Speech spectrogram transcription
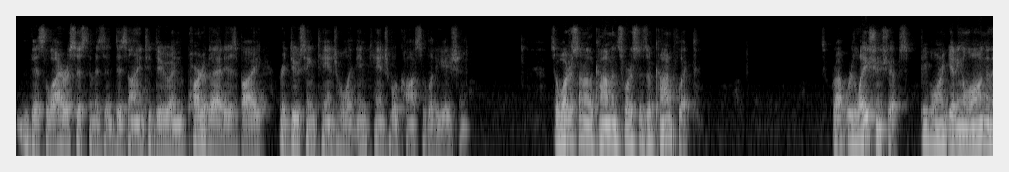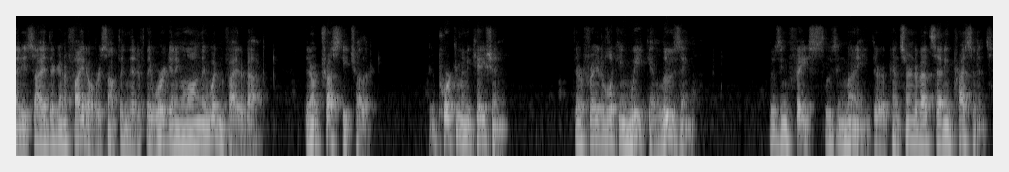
this LIRA system is designed to do. And part of that is by reducing tangible and intangible costs of litigation. So, what are some of the common sources of conflict? About relationships. People aren't getting along and they decide they're going to fight over something that if they were getting along, they wouldn't fight about. They don't trust each other. Poor communication. They're afraid of looking weak and losing, losing face, losing money. They're concerned about setting precedents.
